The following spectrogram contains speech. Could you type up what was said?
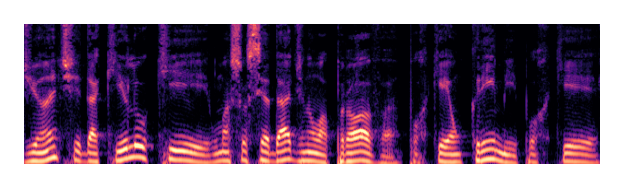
diante daquilo que uma sociedade não aprova, porque é um crime, porque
